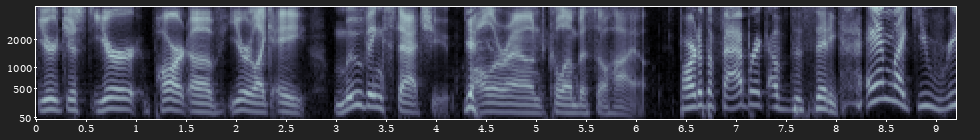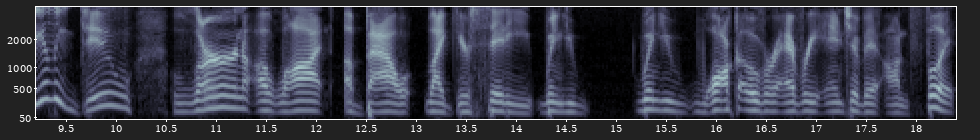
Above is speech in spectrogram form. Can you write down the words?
You're just you're part of you're like a moving statue Yeah. all around Columbus, Ohio. Part of the fabric of the city. And like you really do learn a lot about like your city when you when you walk over every inch of it on foot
